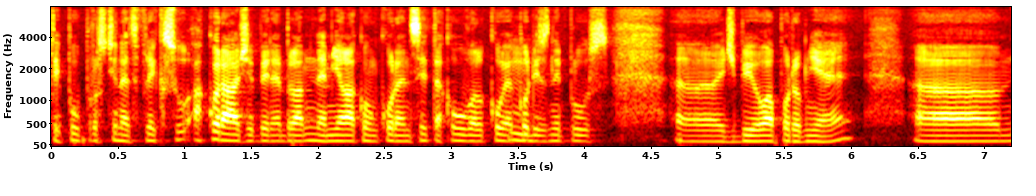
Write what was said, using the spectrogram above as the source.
typu prostě Netflixu, akorát, že by nebyla, neměla konkurenci takovou velkou jako hmm. Disney+, Plus, uh, eh, HBO a podobně. Uh,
